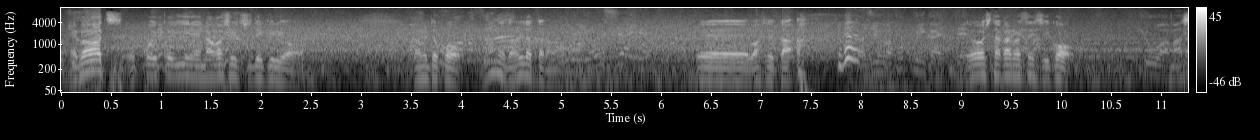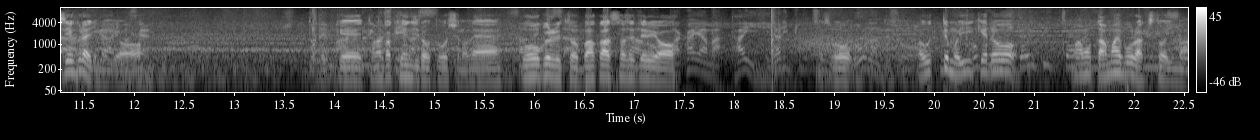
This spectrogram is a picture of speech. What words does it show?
ん。球エバーツおっこいこいいね。流し打ちできるよ。やめとこう。ランナー誰だったかな。4試合えー、忘れた。よし高山選手行こ今日はまだ犠牲フライでもいいよ。ヒットでうオッケー。田中健次郎投手のね防御率を爆発させてるよ。そうあ打ってもいいけどまあもっと甘いボールは来そう今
